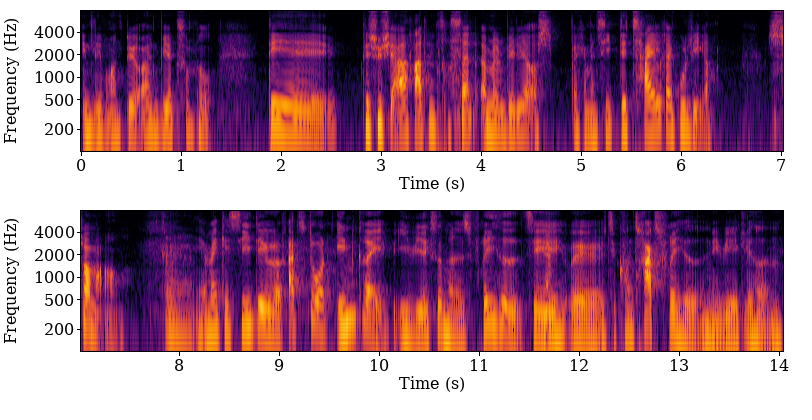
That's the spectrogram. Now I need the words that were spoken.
en leverandør og en virksomhed, det, øh, det synes jeg er ret interessant, at man vælger at, hvad kan man sige, detaljregulere så meget. Ja, man kan sige, at det er jo et ret stort indgreb i virksomhedens frihed til, ja. øh, til kontraktsfriheden i virkeligheden.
